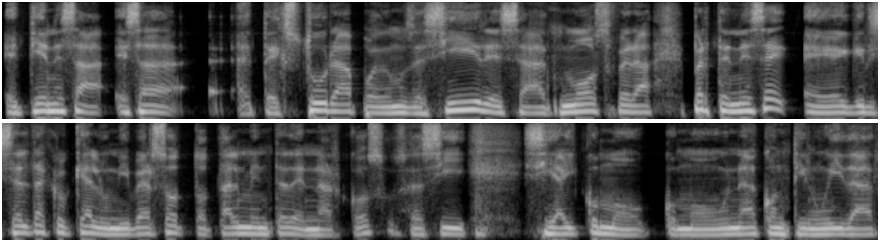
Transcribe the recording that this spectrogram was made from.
eh, tiene esa, esa eh, textura, podemos decir, esa atmósfera. Pertenece eh, Griselda, creo que al universo totalmente de Narcos. O sea, sí, sí hay como, como una continuidad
